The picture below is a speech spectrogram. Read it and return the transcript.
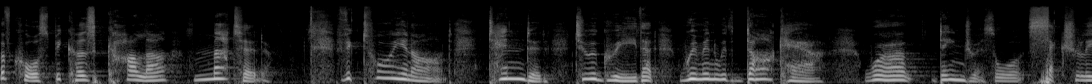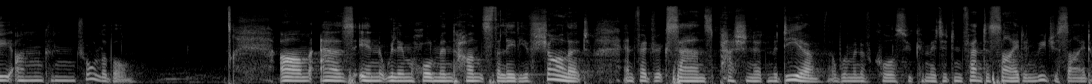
of course, because colour mattered. Victorian art tended to agree that women with dark hair were dangerous or sexually uncontrollable. Um, as in William Holman Hunt's The Lady of Shalott and Frederick Sandys' Passionate Medea, a woman, of course, who committed infanticide and regicide.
